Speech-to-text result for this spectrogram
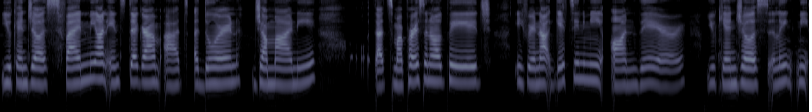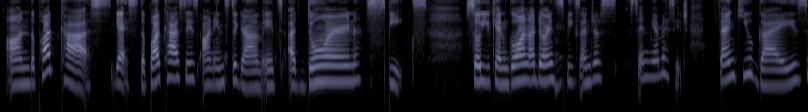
you can just find me on instagram at adorn jamani that's my personal page if you're not getting me on there you can just link me on the podcast. Yes, the podcast is on Instagram. It's Adorn Speaks. So you can go on Adorn mm. Speaks and just send me a message. Thank you guys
